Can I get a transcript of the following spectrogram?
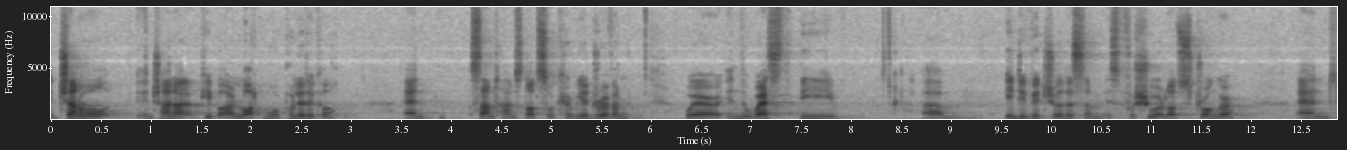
in general, in China, people are a lot more political and sometimes not so career driven, where in the West, the um, individualism is for sure a lot stronger. And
